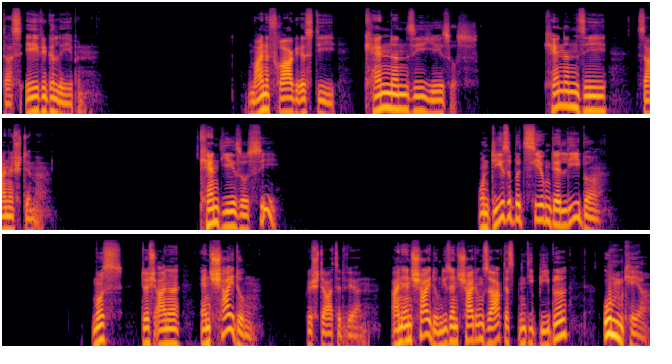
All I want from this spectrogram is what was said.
das ewige Leben. Meine Frage ist die, kennen Sie Jesus? Kennen Sie seine Stimme? Kennt Jesus Sie? Und diese Beziehung der Liebe, muss durch eine Entscheidung gestartet werden. Eine Entscheidung. Diese Entscheidung sagt, dass die Bibel Umkehr.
